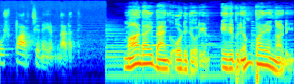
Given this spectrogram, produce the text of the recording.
പുഷ്പാർച്ചനയും നടത്തി. Madayi bank auditorium Eripuram Pazhayangadi.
